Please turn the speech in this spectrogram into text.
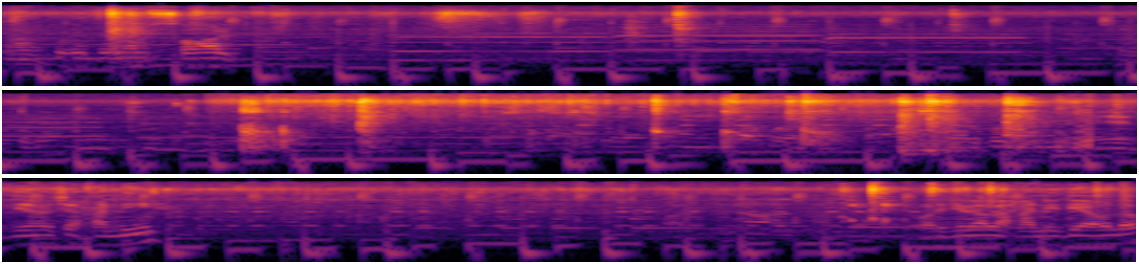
তারপরে দিলাম সল্ট দেওয়া হচ্ছে হানি অরিজিনাল হানি দেওয়া হলো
